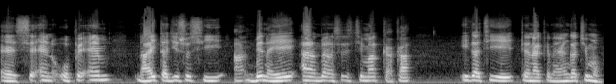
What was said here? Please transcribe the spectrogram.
eh, cnopm na aita ti sosi mbe na ye ala mbe na sosi ti ma kaka ita ti ye tene akena yanga ti mo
